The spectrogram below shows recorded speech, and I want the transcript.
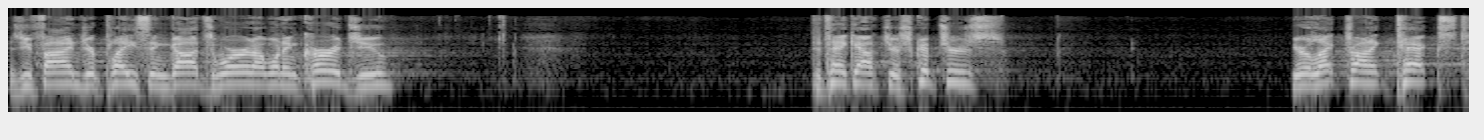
As you find your place in God's Word, I want to encourage you to take out your scriptures, your electronic text,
